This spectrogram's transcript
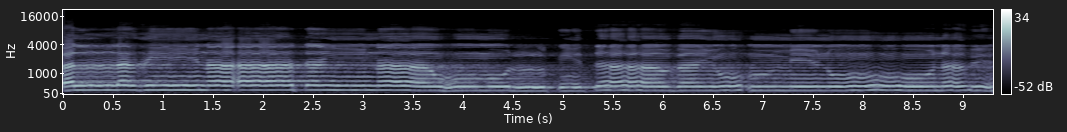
فالذين آتيناهم الكتاب يؤمنون به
